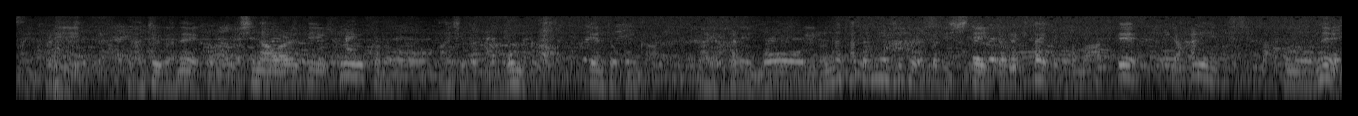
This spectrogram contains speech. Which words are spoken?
まあ、やっぱりなんというかね、この失われていくこの満州族の文化、伝統文化、まあ、やはりもういろんな方にちょっとやっぱりしていただきたいということもあって、やはりこのね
